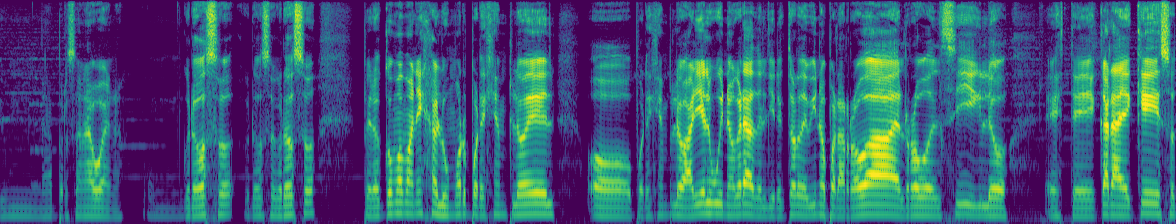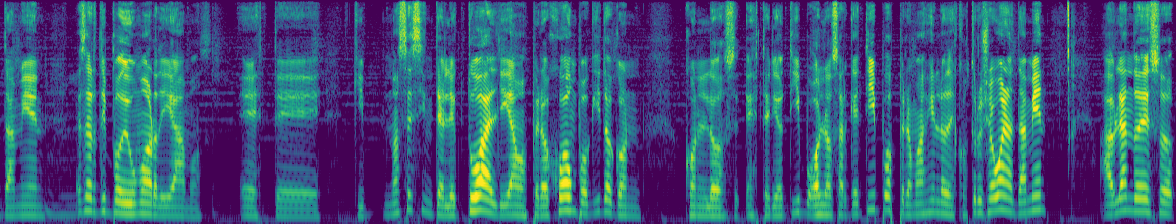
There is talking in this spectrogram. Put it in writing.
de una persona, bueno, un grosso, grosso, grosso, pero cómo maneja el humor, por ejemplo, él, o por ejemplo, Ariel Winograd, el director de Vino para Robar, El Robo del Siglo, este, Cara de Queso también, ese tipo de humor, digamos, este, que no sé si intelectual, digamos, pero juega un poquito con, con los estereotipos o los arquetipos, pero más bien lo desconstruye. Bueno, también, hablando de eso,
